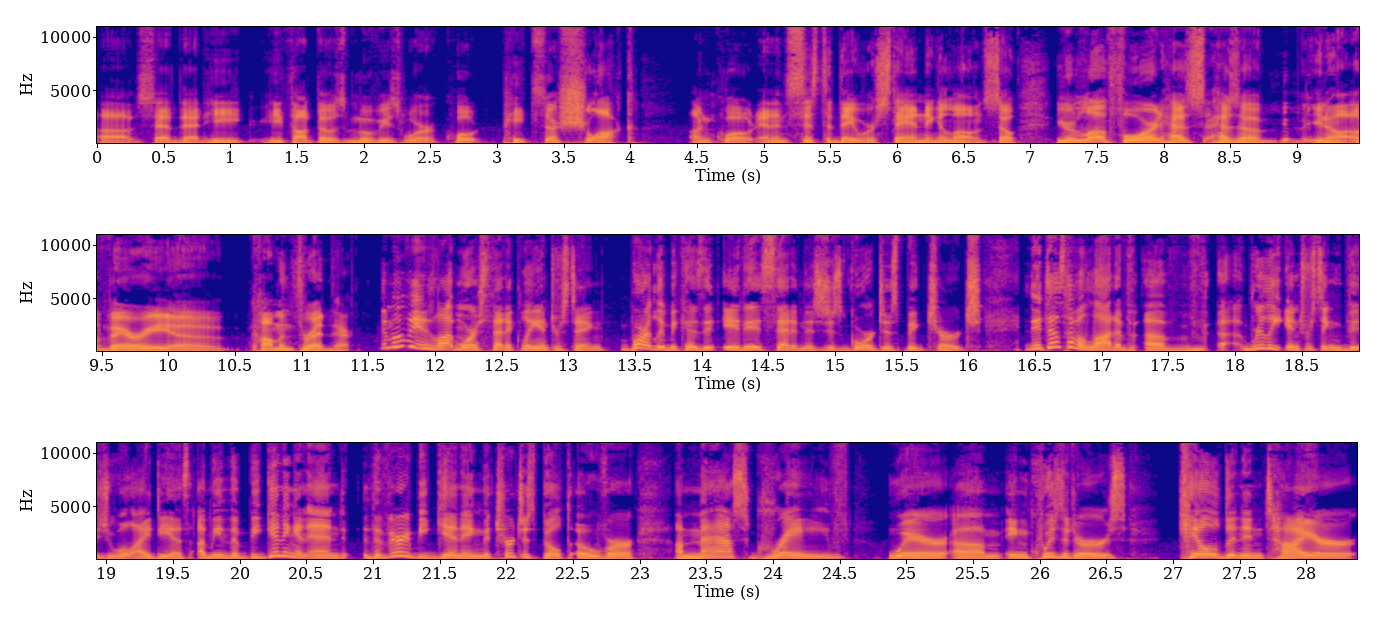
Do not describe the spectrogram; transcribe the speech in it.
uh, said that he he thought those movies were quote pizza schlock unquote and insisted they were standing alone. So your love for it has has a you know a very uh, common thread there. The movie is a lot more aesthetically interesting, partly because it, it is set in this just gorgeous big church. It does have a lot of, of uh, really interesting visual ideas. I mean, the beginning and end, the very beginning, the church is built over a mass grave where um, inquisitors killed an entire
